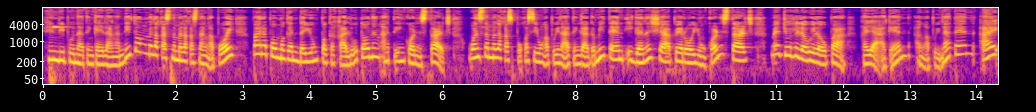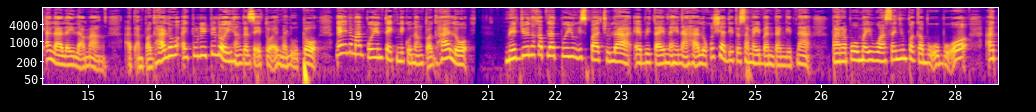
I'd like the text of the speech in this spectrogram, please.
Hindi po natin kailangan dito ang malakas na malakas ng apoy para po maganda yung pagkakaluto ng ating cornstarch. Once na malakas po kasi yung apoy na ating gagamitin, igana siya pero yung cornstarch medyo hilaw-hilaw pa. Kaya again, ang apoy natin ay alalay lamang. At ang paghalo ay tuloy-tuloy hanggang sa ito ay maluto. Ngayon naman po yung tekniko ng paghalo, Medyo nakaplat po yung spatula every time na hinahalo ko siya dito sa may bandang gitna para po maiwasan yung pagkabuo-buo at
